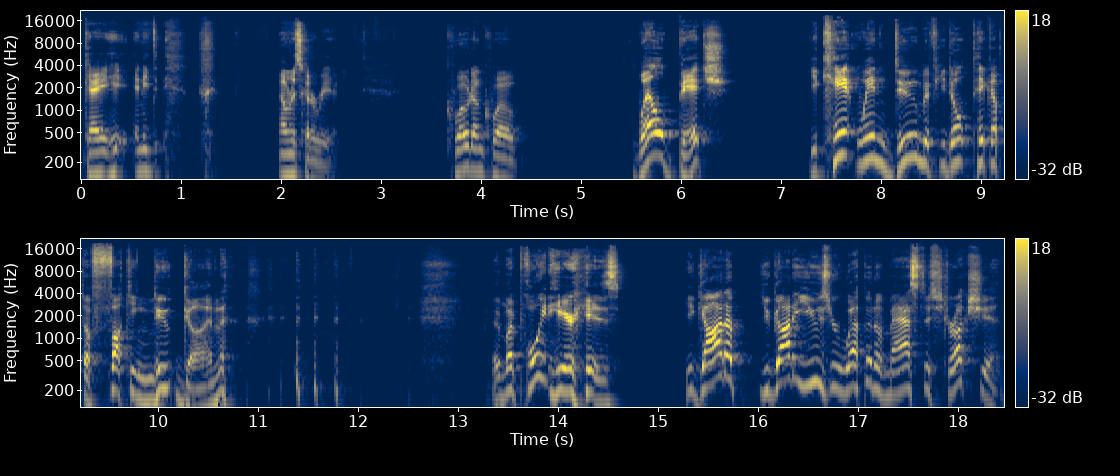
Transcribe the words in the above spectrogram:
okay? And he, I'm just going to read it. Quote unquote, well, bitch, you can't win Doom if you don't pick up the fucking nuke gun. and my point here is you gotta you gotta use your weapon of mass destruction.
